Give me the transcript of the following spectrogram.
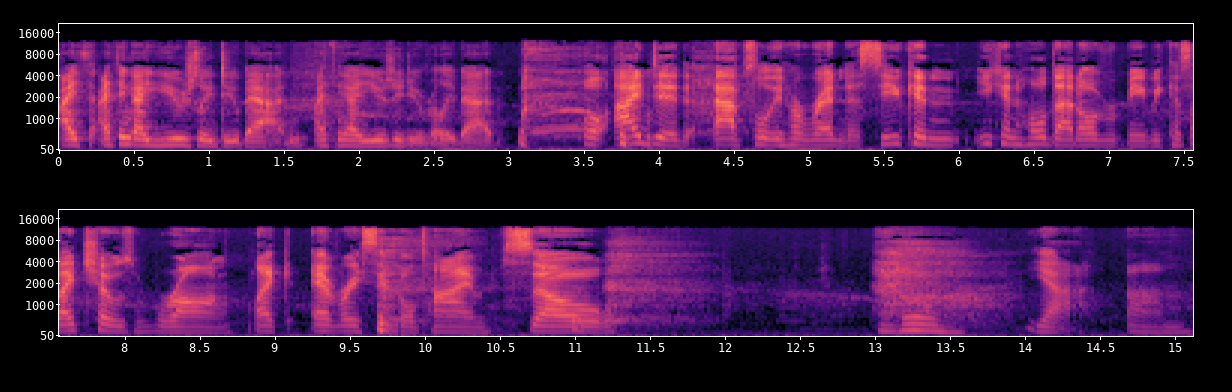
I th- I think I usually do bad. I think I usually do really bad. Well, I did absolutely horrendous. So you can you can hold that over me because I chose wrong like every single time. So yeah. Um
